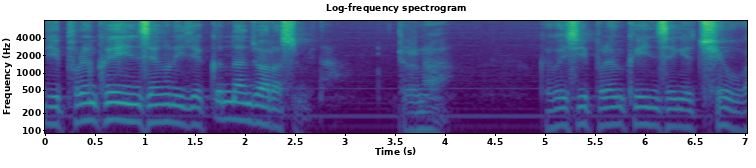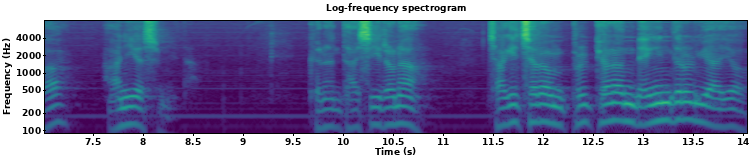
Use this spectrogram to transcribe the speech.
이 프랭크의 인생은 이제 끝난 줄 알았습니다. 그러나 그것이 프랭크의 인생의 최후가 아니었습니다. 그는 다시 일어나 자기처럼 불편한 맹인들을 위하여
